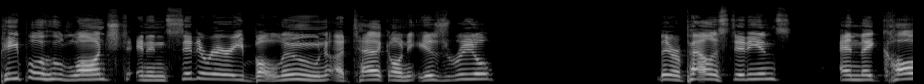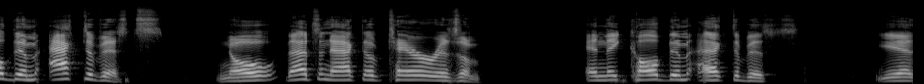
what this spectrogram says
people who launched an incendiary balloon attack on Israel, they were Palestinians, and they called them activists. No, that's an act of terrorism. And they called them activists. Yeah,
